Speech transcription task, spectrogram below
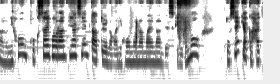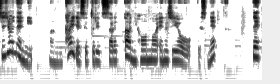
あの日本国際ボランティアセンターというのが日本の名前なんですけれども、1980年にあのタイで設立された日本の NGO ですね。で、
